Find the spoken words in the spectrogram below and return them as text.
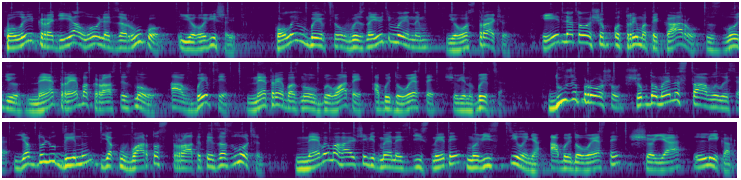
коли крадія ловлять за руку, його вішають. Коли вбивцю визнають винним, його страчують. І для того, щоб отримати кару, злодію не треба красти знову, а вбивці не треба знову вбивати, аби довести, що він вбивця. Дуже прошу, щоб до мене ставилися як до людини, яку варто стратити за злочин, не вимагаючи від мене здійснити нові зцілення, аби довести, що я лікар.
